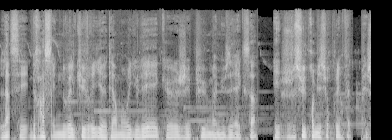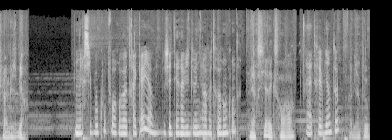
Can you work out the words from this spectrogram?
Là, c'est grâce à une nouvelle cuverie thermorégulée que j'ai pu m'amuser avec ça. Et je suis le premier surpris en fait, mais je m'amuse bien. Merci beaucoup pour votre accueil. J'étais ravie de venir à votre rencontre. Merci Alexandra. À très bientôt. À bientôt.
